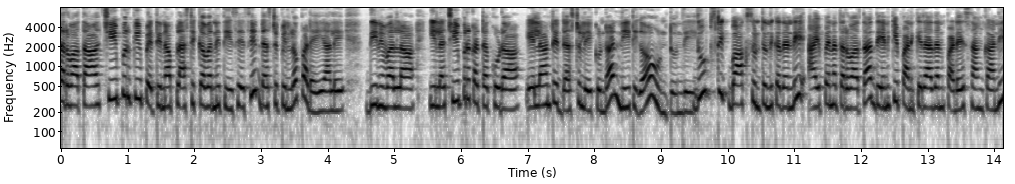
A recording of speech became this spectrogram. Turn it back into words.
తర్వాత చీపురుకి పెట్టిన ప్లాస్టిక్ కవర్ని తీసేసి డస్ట్బిన్లో పడేయాలి. దీనివల్ల ఇలా చీపురు కట్ట కూడా ఎలాంటి డస్ట్ లేకుండా నీట్గా ఉంటుంది. ధూప్ స్టిక్ బాక్స్ ఉంటుంది కదండి అయిపోయిన తర్వాత దేనికి పనికిరాదని పడేసాం కానీ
